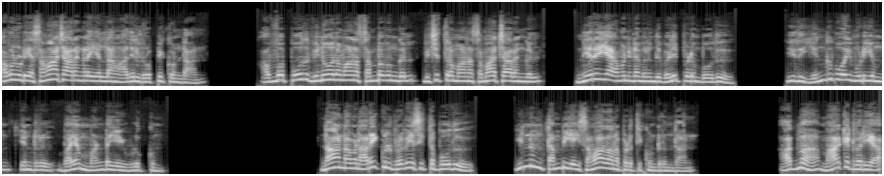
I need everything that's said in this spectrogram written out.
அவனுடைய சமாச்சாரங்களை எல்லாம் அதில் ரொப்பிக்கொண்டான் அவ்வப்போது வினோதமான சம்பவங்கள் விசித்திரமான சமாச்சாரங்கள் நிறைய அவனிடமிருந்து வெளிப்படும்போது இது எங்கு போய் முடியும்? என்று பயம் மண்டையை உழுக்கும் நான் அவன் அறைக்குள் பிரவேசித்தபோது இன்னும் தம்பியை சமாதானப்படுத்திக் கொண்டிருந்தான். ஆத்மா மார்க்கெட் வரியா?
